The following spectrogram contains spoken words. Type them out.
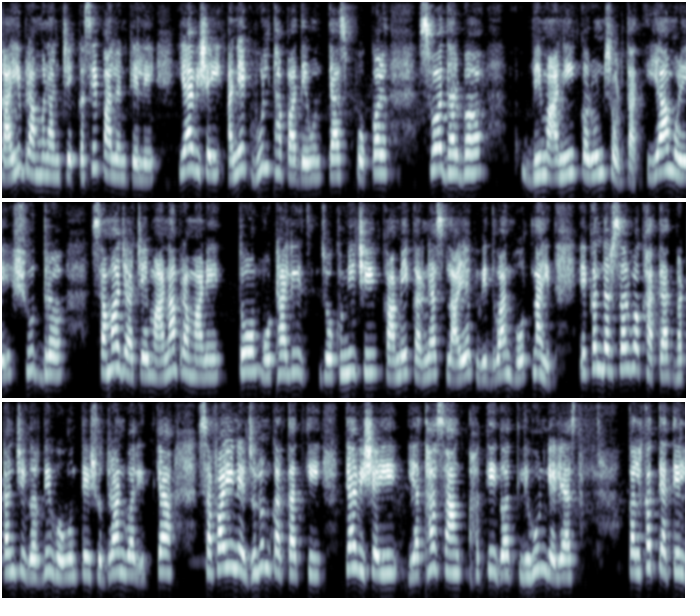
गायी ब्राह्मणांचे कसे पालन केले याविषयी अनेक हुलथापा देऊन त्यास पोकळ स्वधर्भभिमानी करून सोडतात. यामुळे शूद्र समाजाचे मानाप्रमाणे तो मोठाली जोखमीची कामे करण्यास लायक विद्वान होत नाहीत. एकंदर सर्व खात्यात भटांची गर्दी होऊन ते शूद्रांवर इतक्या सफाईने जुलूम करतात की त्याविषयी यथासांग हकीगत लिहून गेल्यास कलकत्त्यातील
